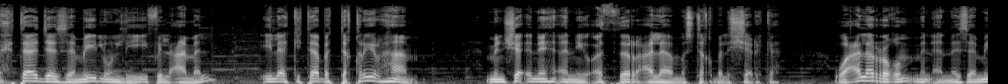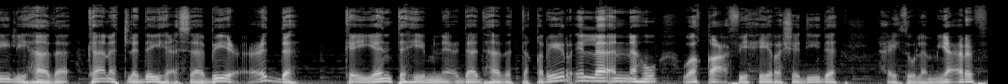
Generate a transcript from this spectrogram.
احتاج زميل لي في العمل إلى كتابة تقرير هام من شأنه أن يؤثر على مستقبل الشركة وعلى الرغم من أن زميلي هذا كانت لديه أسابيع عدة كي ينتهي من إعداد هذا التقرير إلا أنه وقع في حيرة شديدة حيث لم يعرف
